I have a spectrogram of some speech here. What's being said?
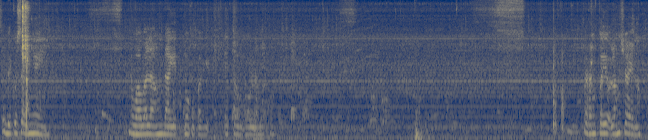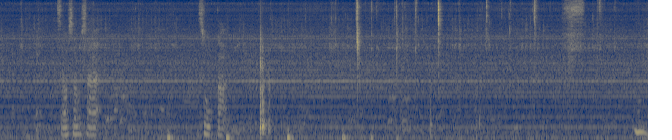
Sabi ko sa inyo eh. Nawawala ang diet ko kapag ito ang ulam ko. Parang tuyo lang siya eh, no? Sausaw sa suka. Mm.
